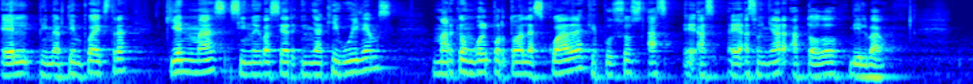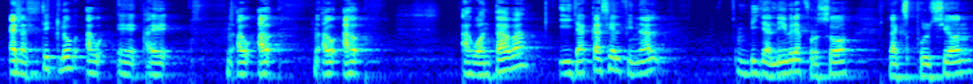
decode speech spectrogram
el primer tiempo extra, ¿quién más si no iba a ser Iñaki Williams? Marca un gol por toda la escuadra que puso a, eh, eh, a, soñar a todo Bilbao. El Athletic Club eh, aguantaba y ya casi al final Villalibre forzó la expulsión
